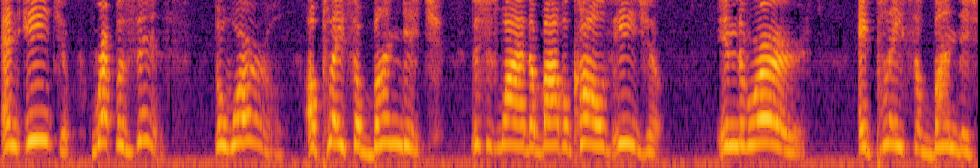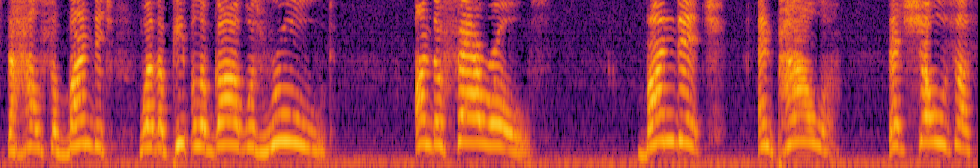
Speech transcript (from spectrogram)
And Egypt represents the world, a place of bondage. This is why the Bible calls Egypt in the word a place of bondage, the house of bondage where the people of God was ruled under pharaohs, bondage and power that shows us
